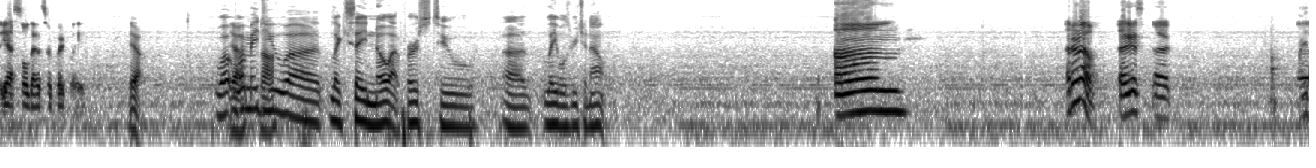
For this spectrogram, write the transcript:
yeah sold out so quickly. Yeah. What Yeah, what made no. you uh like say no at first to uh labels reaching out? Um, I don't know. I guess. Uh, I'd,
